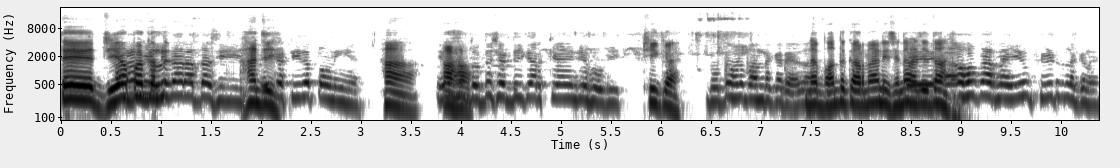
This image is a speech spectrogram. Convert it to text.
ਤੇ ਜੇ ਆਪਾਂ ਗੱਲ ਦਾ ਇਰਾਦਾ ਸੀ ਜੀ, ਹਾਂਜੀ। ਕੱਟੀ ਤਾਂ ਪਾਉਣੀ ਹੈ। ਹਾਂ ਇਹ ਆਹਾ ਹੁਣ ਦੁੱਧ ਛੱਡੀ ਕਰਕੇ ਐਂ ਜੇ ਹੋ ਗਈ। ਠੀਕ ਹੈ। ਦੁੱਧ ਹੁਣ ਬੰਦ ਕਰਿਆ ਇਹਦਾ। ਨਾ ਬੰਦ ਕਰਨਾ ਨਹੀਂ ਸੀ ਨਾ ਹਜੇ ਤੇ ਤਾਂ। ਉਹ ਕਰਨਾ ਜੀ ਉਹ ਫੀਡ ਲੱਗਣਾ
